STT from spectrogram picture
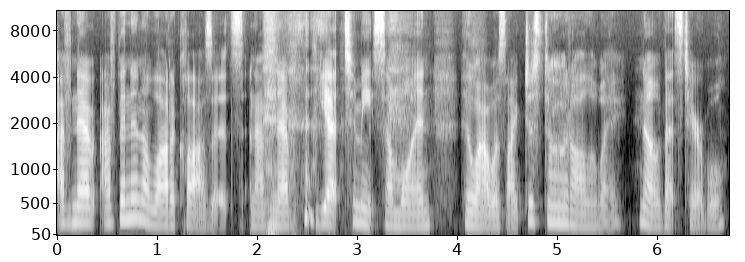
I've never I've been in a lot of closets and I've never yet to meet someone who I was like, just throw it all away. No, that's terrible.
